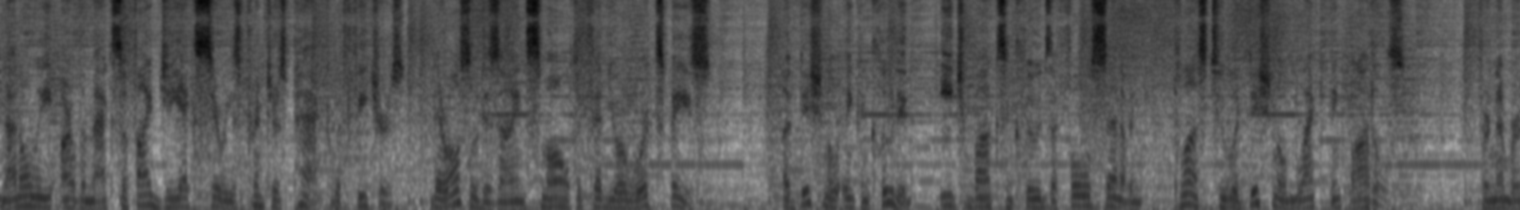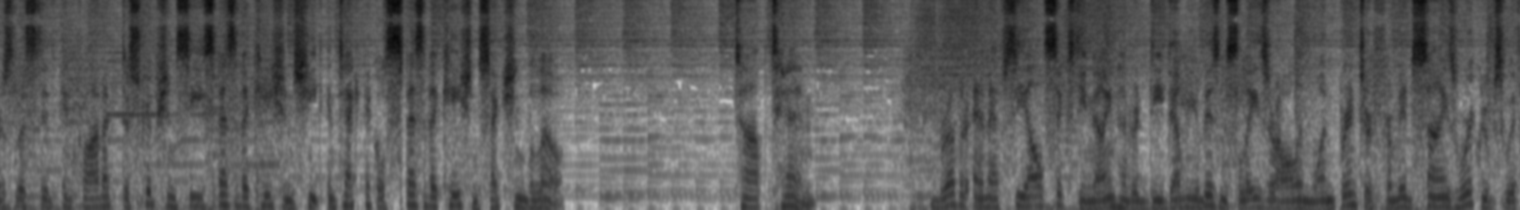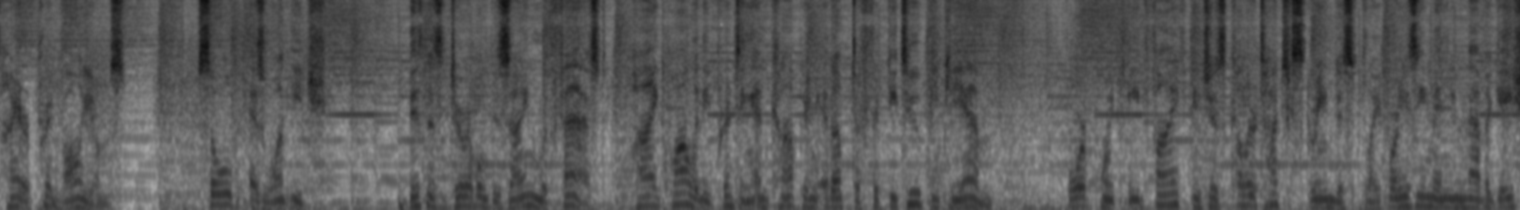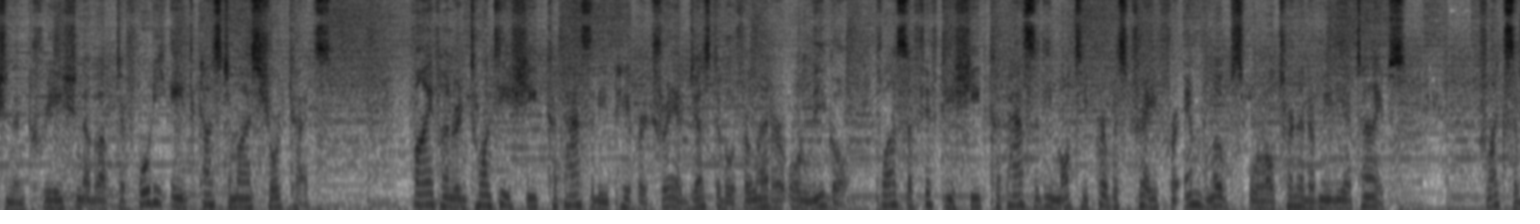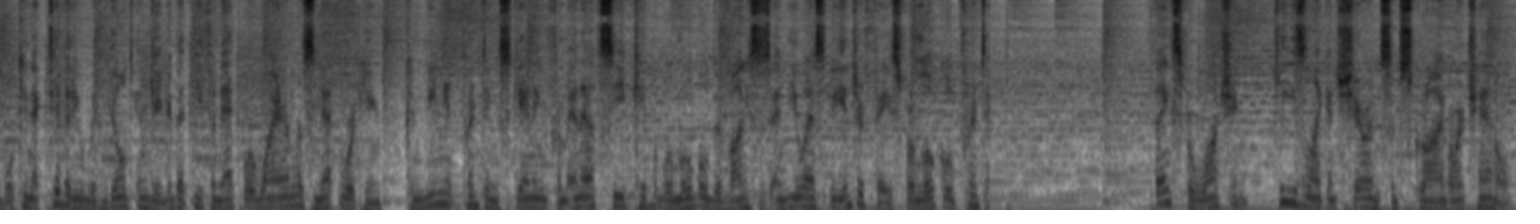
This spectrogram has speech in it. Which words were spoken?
Not only are the Maxify GX series printers packed with features, they're also designed small to fit your workspace. Additional ink included, each box includes a full set of ink, plus two additional black ink bottles. For numbers listed in product description see specification sheet in technical specification section below. Top 10 Brother MFCL 6900DW Business Laser All-in-One Printer for mid-size workgroups with higher print volumes. Sold as one each. Business durable design with fast, high-quality printing and copying at up to 52 ppm. 4.85 inches color touchscreen display for easy menu navigation and creation of up to 48 customized shortcuts. 520 sheet capacity paper tray adjustable for letter or legal, plus a 50 sheet capacity multi-purpose tray for envelopes or alternative media types. Flexible connectivity with built-in gigabit Ethernet or wireless networking, convenient printing scanning from NFC-capable mobile devices and USB interface for local printing. Thanks for watching, please like and share and subscribe our channel.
